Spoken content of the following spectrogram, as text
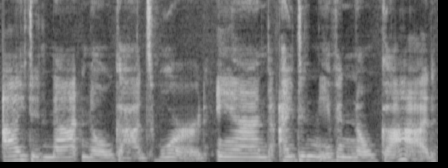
I did not know God's word, and I didn't even know God.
